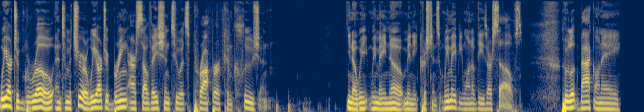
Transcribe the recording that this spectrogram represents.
We are to grow and to mature. We are to bring our salvation to its proper conclusion. You know, we, we may know many Christians, we may be one of these ourselves, who look back on a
